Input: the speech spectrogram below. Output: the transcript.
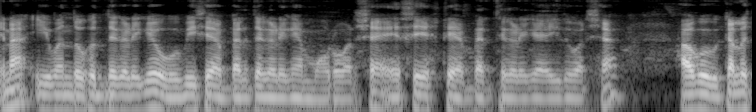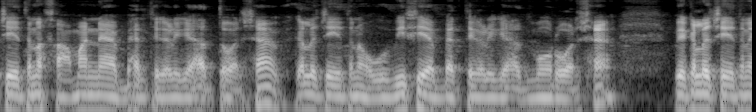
ಇನ್ನು ಈ ಒಂದು ಹುದ್ದೆಗಳಿಗೆ ಒ ಬಿ ಸಿ ಅಭ್ಯರ್ಥಿಗಳಿಗೆ ಮೂರು ವರ್ಷ, ಎಸ್ ಸಿ, ಎಸ್ ಟಿ ಅಭ್ಯರ್ಥಿಗಳಿಗೆ ಐದು ವರ್ಷ ಹಾಗೂ ವಿಕಲಚೇತನ ಸಾಮಾನ್ಯ ಅಭ್ಯರ್ಥಿಗಳಿಗೆ ಹತ್ತು ವರ್ಷ, ವಿಕಲಚೇತನ ಒ ಬಿ ಸಿ ಅಭ್ಯರ್ಥಿಗಳಿಗೆ ಹದಿಮೂರು ವರ್ಷ, ವಿಕಲಚೇತನ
